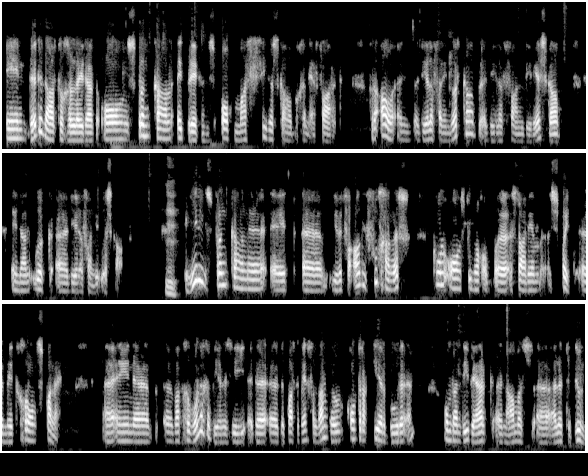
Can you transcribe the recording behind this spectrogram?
En dit het daartoe gelei dat ons springkaan uitbrekings op massiewe skaal begin ervaar het. Veral in dele van die Noord-Kaap, dele van die Wes-Kaap en dan ook uh dele van die Oos-Kaap. Hmm. Hierdie springkane het uh jy weet vir al die voetgangers kon ons toe nog op uh, 'n uh, stadium spuit uh, met grondspanne. Uh, en uh, wat gewoonlik gebeur is die die uh, departement van landbou kontrakteer boere in om dan die werk uh, namens uh, hulle te doen.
